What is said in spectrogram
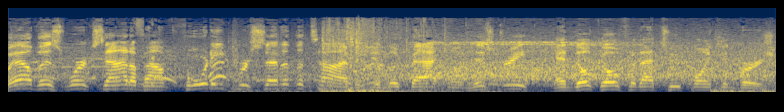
Well, this works out about 40% of the time if you look back on history, and they'll go for that two-point conversion.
